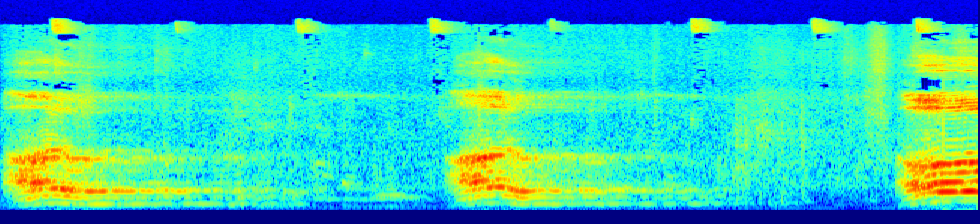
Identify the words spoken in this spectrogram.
Alud, alud, Ó,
